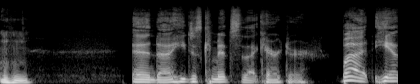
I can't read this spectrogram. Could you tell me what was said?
hmm and uh, he just commits to that character. But he,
